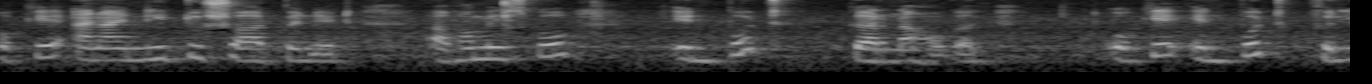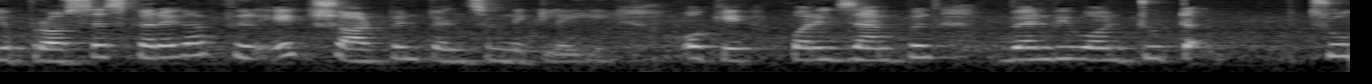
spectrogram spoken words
okay and I need to sharpen it अब हमें इसको इनपुट करना होगा। ओके इनपुट फिर ये प्रोसेस करेगा, फिर एक शार्पन पेंसिल निकलेगी। Okay for example when we want to through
